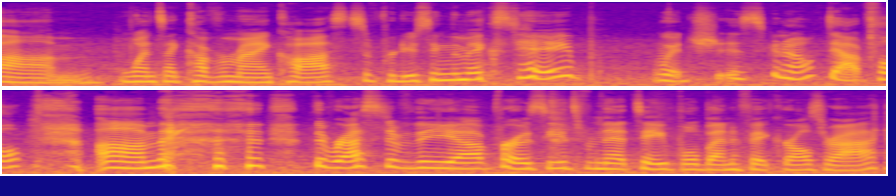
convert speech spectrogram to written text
Um, once I cover my costs of producing the mixtape, which is, you know, doubtful, um, the rest of the uh, proceeds from that tape will benefit Girls Rock.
